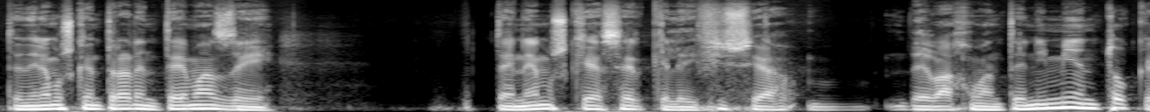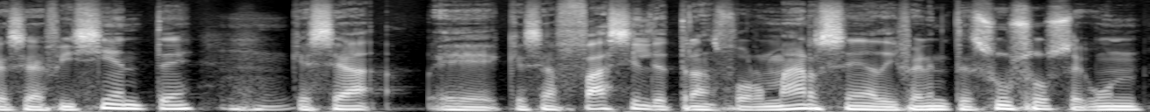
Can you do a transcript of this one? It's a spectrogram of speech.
tendríamos que entrar en temas de tenemos que hacer que el edificio sea de bajo mantenimiento, que sea eficiente, que, sea, eh, que sea fácil de transformarse a diferentes usos según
